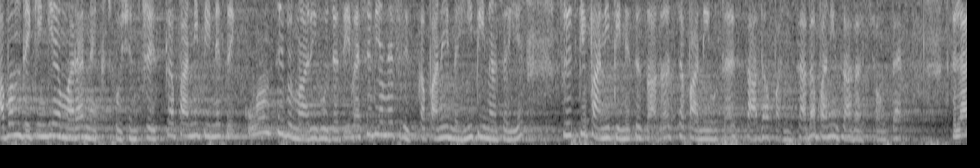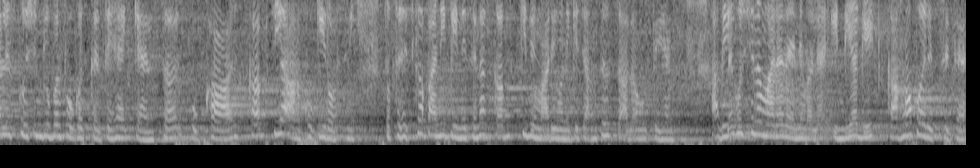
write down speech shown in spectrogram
अब हम देखेंगे हमारा नेक्स्ट क्वेश्चन फ्रिज का पानी पीने से कौन सी बीमारी हो जाती है? वैसे भी हमें फ्रिज का पानी नहीं पीना चाहिए। फ्रिज के पानी पीने से ज़्यादा अच्छा पानी होता है, सादा पानी सादा पानी ज़्यादा अच्छा होता है। फ़िलहाल इस क्वेश्चन के ऊपर फोकस करते हैं कैंसर बुखार कब्ज़ या आँखों की रोशनी। तो फ्रिज का पानी पीने से ना कब्ज़ की बीमारी होने के चांसेस ज़्यादा होते हैं। अगला क्वेश्चन हमारा रहने वाला है इंडिया गेट कहाँ पर स्थित है?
